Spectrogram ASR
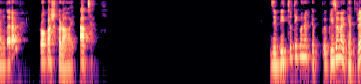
এম দ্বারা প্রকাশ করা হয়। আচ্ছা। যে বিচ্যুতি কোণের প্রিজমের ক্ষেত্রে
